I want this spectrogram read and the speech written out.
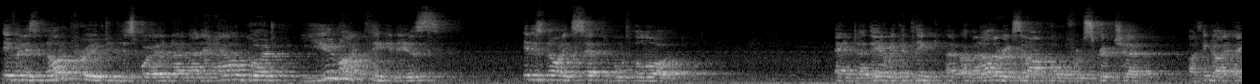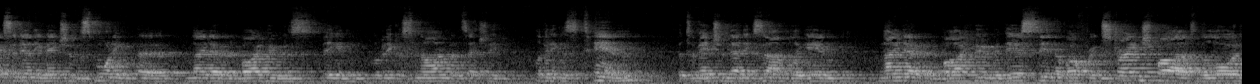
If it is not approved in His Word, no matter how good you might think it is, it is not acceptable to the Lord. And uh, there we can think of another example from Scripture. I think I accidentally mentioned this morning uh, Nadab and Abihu as being in Leviticus 9, but it's actually Leviticus 10. But to mention that example again, Nadab and Abihu, with their sin of offering strange fire to the Lord,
